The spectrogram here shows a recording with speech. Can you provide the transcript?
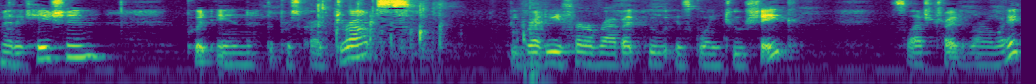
medication, put in the prescribed drops, be ready for a rabbit who is going to shake slash try to run away.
